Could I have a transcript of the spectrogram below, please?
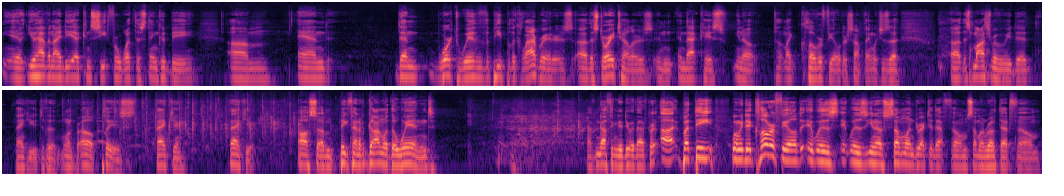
you know you have an idea, conceit for what this thing could be, um, and then worked with the people, the collaborators, uh, the storytellers. In in that case, you know, like Cloverfield or something, which is a uh, this monster movie we did. Thank you to the one. Oh, please, thank you, thank you. Also, I'm a big fan of Gone with the Wind. Have nothing to do with that. Uh, but the when we did Cloverfield, it was it was you know someone directed that film, someone wrote that film.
